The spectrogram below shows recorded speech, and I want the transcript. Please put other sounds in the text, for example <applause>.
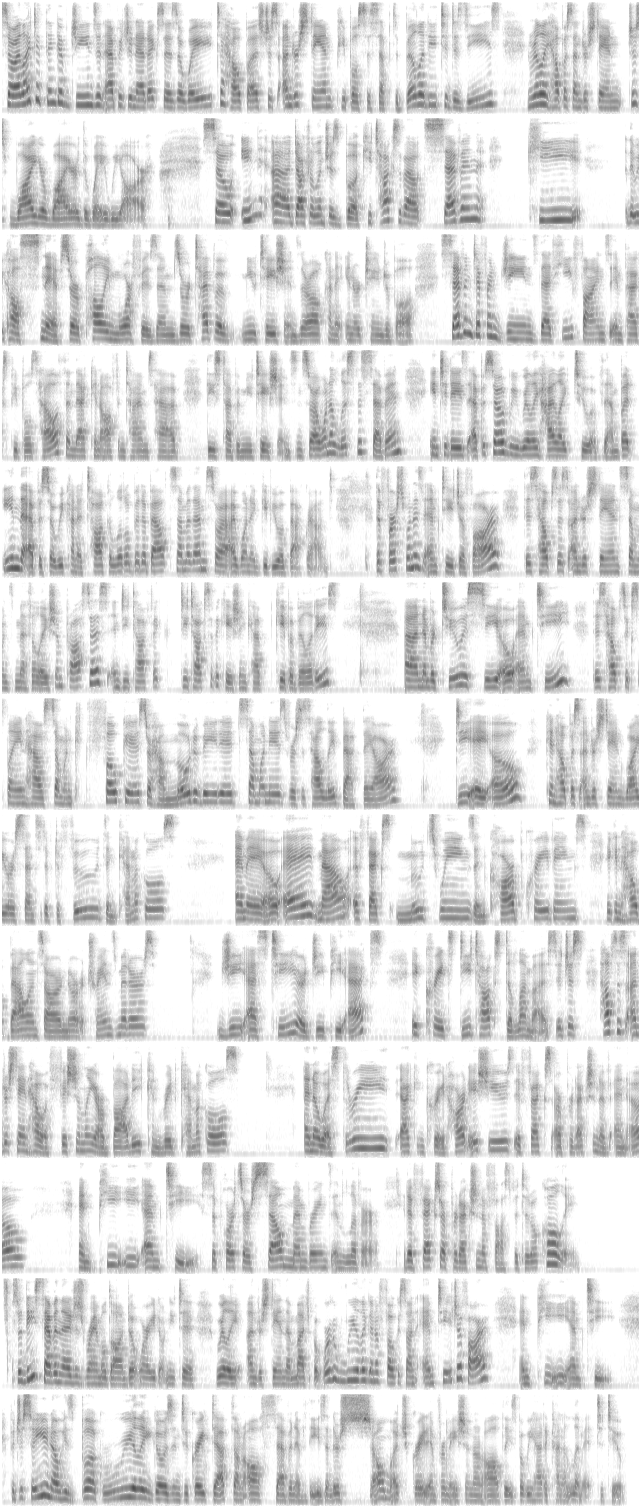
So I like to think of genes and epigenetics as a way to help us just understand people's susceptibility to disease and really help us understand just why you're wired the way we are. So, in uh, Dr. Lynch's book, he talks about seven key that we call SNPs or polymorphisms or type of mutations. They're all kind of interchangeable. Seven different genes that he finds impacts people's health and that can oftentimes have these type of mutations. And so I want to list the seven. In today's episode, we really highlight two of them, but in the episode, we kind of talk a little bit about some of them. So I, I want to give you a background. The first one is MTHFR. This helps us understand someone's methylation process and detoxification cap- capabilities. Uh, number two is COMT. This helps explain how someone can focus or how motivated someone is versus how laid back they are. DAO can help us understand why you are sensitive to foods and chemicals. MAOA, MAO, affects mood swings and carb cravings. It can help balance our neurotransmitters. GST or GPX, it creates detox dilemmas. It just helps us understand how efficiently our body can rid chemicals. NOS3, that can create heart issues, affects our production of NO. And PEMT supports our cell membranes and liver. It affects our production of phosphatidylcholine. So these seven that I just rambled on, don't worry, you don't need to really understand them much, but we're really going to focus on MTHFR and PEMT. But just so you know, his book really goes into great depth on all seven of these, and there's so much great information on all of these, but we had to kind of limit to two.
